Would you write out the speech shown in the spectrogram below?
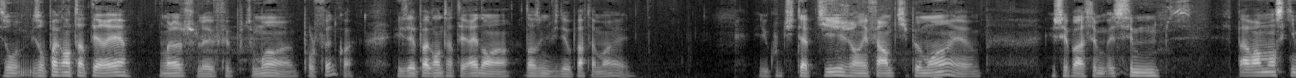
Ils ont, ils ont pas grand intérêt. Voilà, je l'avais fait plus ou moins euh, pour le fun, quoi. Ils avaient pas grand intérêt dans, dans une vidéo part à moi. Et, du coup, petit à petit, j'en ai fait un petit peu moins. Et, et je sais pas, c'est pas vraiment ce qui.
